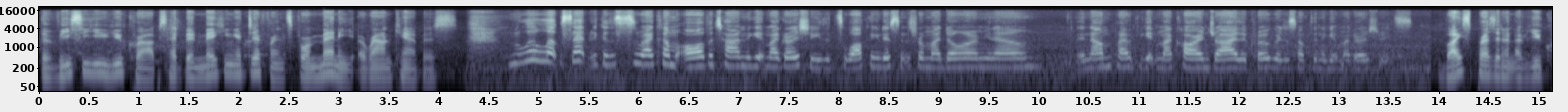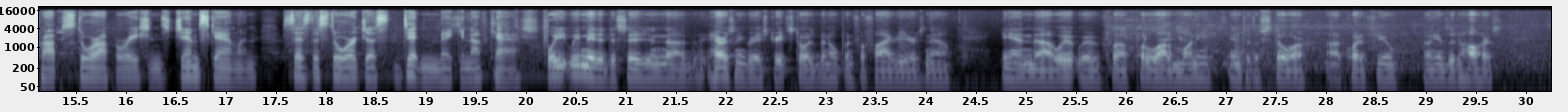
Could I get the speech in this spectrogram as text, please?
The VCU crops had been making a difference for many around campus. I'm a little upset because this is where I come all the time to get my groceries. It's walking distance from my dorm, you know, and now I'm probably getting my car and drive to Kroger or something to get my groceries. Vice President of Ukrop's Store Operations, Jim Scanlon, says the store just didn't make enough cash. We, we made a decision. Uh, Harrison and Gray Street store has been open for five years now, and uh, we, have uh, put a lot of money into the store, uh, quite a few millions of dollars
